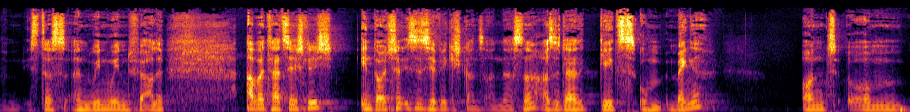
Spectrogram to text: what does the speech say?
dann ist das ein Win-Win für alle. Aber tatsächlich in Deutschland ist es ja wirklich ganz anders. Ne? Also da geht's um Menge und um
